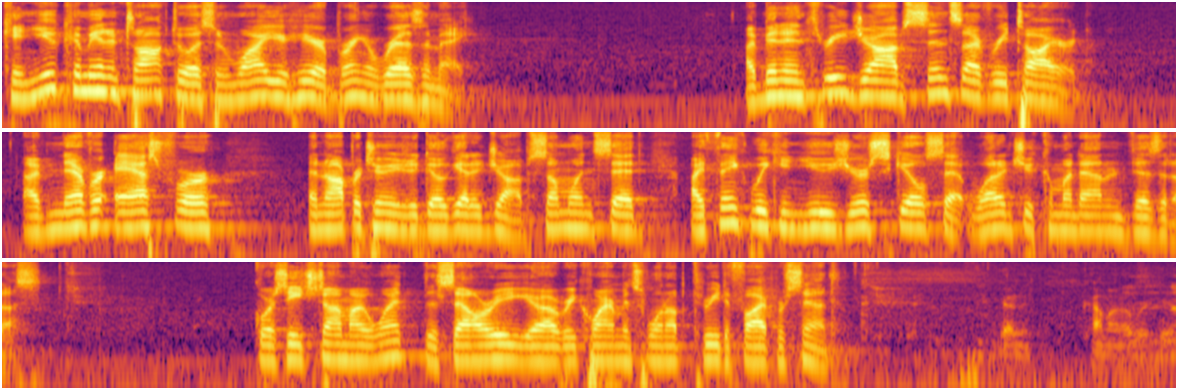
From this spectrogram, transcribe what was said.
can you come in and talk to us, and while you're here, bring a resume. I've been in three jobs since I've retired. I've never asked for an opportunity to go get a job. Someone said, I think we can use your skill set. Why don't you come on down and visit us? Of course, each time I went, the salary uh, requirements went up three to five percent. Got a comment over here.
